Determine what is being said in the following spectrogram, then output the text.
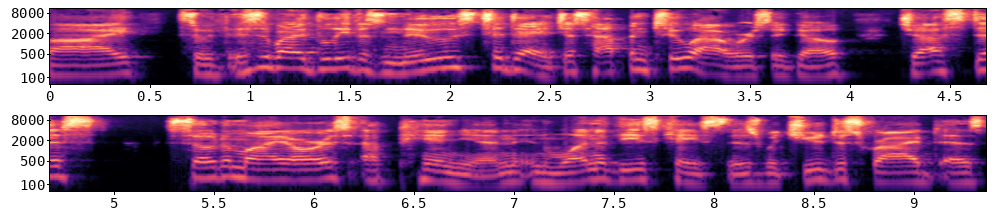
by, so this is what I believe is news today, just happened two hours ago. Justice Sotomayor's opinion in one of these cases, which you described as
